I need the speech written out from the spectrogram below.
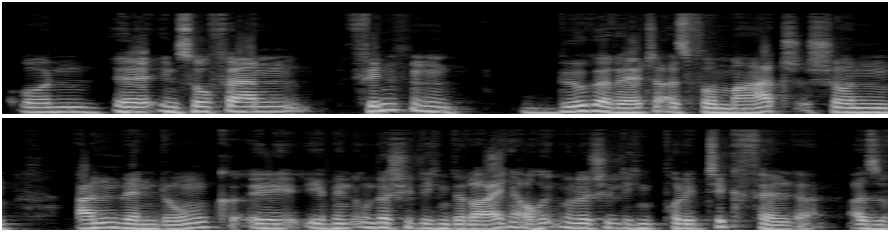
Und äh, insofern finden Bürgerräte als Format schon Anwendung äh, eben in unterschiedlichen Bereichen, auch in unterschiedlichen Politikfeldern. Also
